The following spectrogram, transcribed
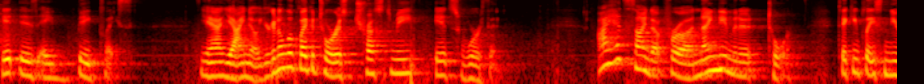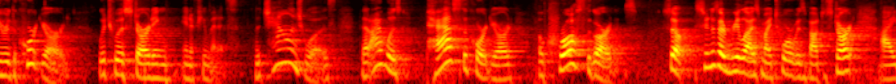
It is a big place. Yeah, yeah, I know. You're going to look like a tourist. Trust me, it's worth it. I had signed up for a 90 minute tour taking place near the courtyard, which was starting in a few minutes. The challenge was that I was past the courtyard across the gardens. So as soon as I realized my tour was about to start, I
